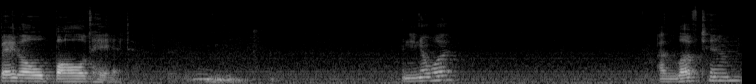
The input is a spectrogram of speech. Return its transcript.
Big old bald head. Mm-hmm. And you know what? I loved him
